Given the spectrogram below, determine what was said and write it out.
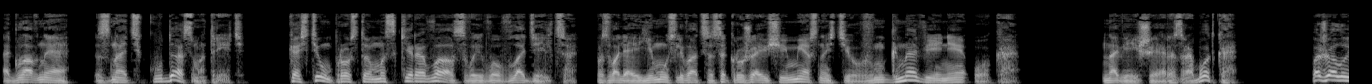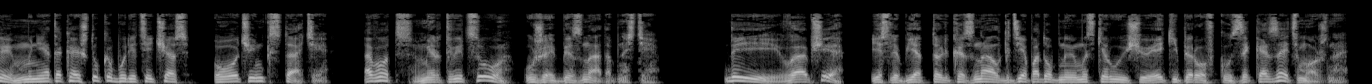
а главное — знать, куда смотреть. Костюм просто маскировал своего владельца, позволяя ему сливаться с окружающей местностью в мгновение ока. Новейшая разработка? Пожалуй, мне такая штука будет сейчас очень кстати, а вот мертвецу уже без надобности. Да и вообще, если б я только знал, где подобную маскирующую экипировку заказать можно,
